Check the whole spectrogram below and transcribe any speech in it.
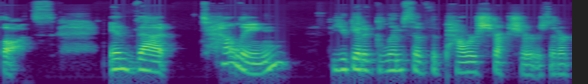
thoughts. In that telling, you get a glimpse of the power structures that are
